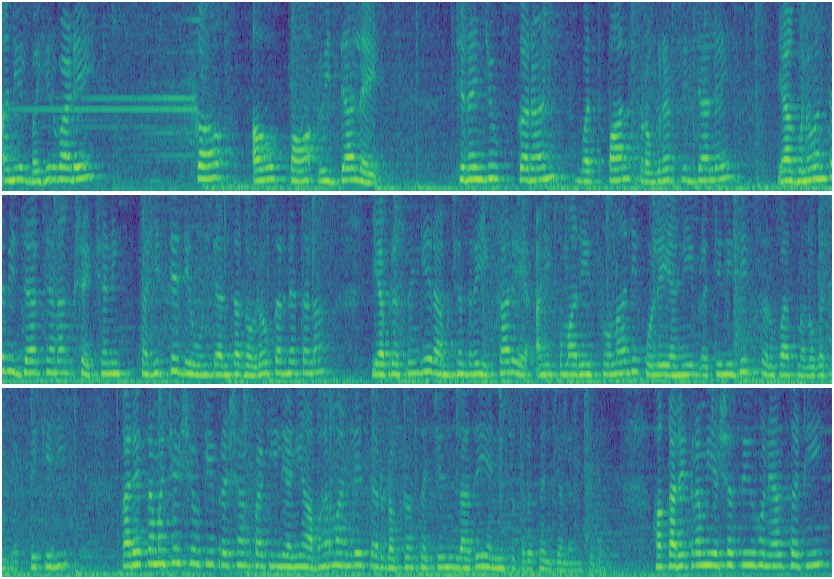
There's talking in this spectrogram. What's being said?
अनिल बहिरवाडे क. औ. प. विद्यालय चिरंजीव करण वतपाल प्रोग्रेस विद्यालय या गुणवंत विद्यार्थ्यांना शैक्षणिक साहित्य देऊन त्यांचा गौरव करण्यात आला. या प्रसंगी रामचंद्र इकारे आणि कुमारी सोनाली कोले यांनी प्रतिनिधिक स्वरूपात मनोगती व्यक्त केली. कार्यक्रमाच्या शेवटी प्रशांत पाटील यांनी आभार मानले तर डॉक्टर सचिन लादे यांनी सूत्रसंचालन केले. हा कार्यक्रम यशस्वी होण्यासाठी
